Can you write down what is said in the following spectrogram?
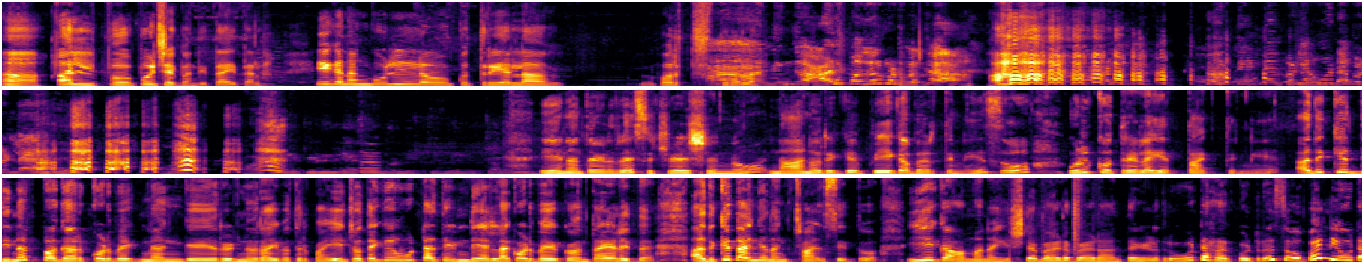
ಹಾಂ ಅಲ್ಲಿ ಪೂ ಪೂಜೆಗೆ ಬಂದಿತ್ತು ಆಯ್ತಲ್ಲ. ಈಗ ನಂಗೆ ಹುಲ್ಲು ಕುತ್ರಿ ಎಲ್ಲ ಹೊರ್ತಿಸ್ತಿರಲ್ಲ ನಿಂಗೆ ಆಳು ಪಗಾರ ಕೊಡ್ಬೇಕಾ ಊಟ ಕೊಡ್ಲೆ ಏನಂತ ಹೇಳಿದ್ರೆ ಸಿಚುವೇಶನ್ನು ನಾನು ಅವರಿಗೆ ಬೇಗ ಬರ್ತೀನಿ. ಸೊ ಉಳ್ಕೋತ್ರೆ ಎಲ್ಲ ಎತ್ತಾಕ್ತೀನಿ. ಅದಕ್ಕೆ ದಿನಕ್ಕೆ ಪಗಾರ ಕೊಡ್ಬೇಕು ನನಗೆ ಎರಡು ನೂರ ಐವತ್ತು ರೂಪಾಯಿ ಜೊತೆಗೆ ಊಟ ತಿಂಡಿ ಎಲ್ಲ ಕೊಡಬೇಕು ಅಂತ ಹೇಳಿದ್ದೆ. ಅದಕ್ಕೆ ತಂಗೆ ನಂಗೆ ಚಾಲ್ಸಿತ್ತು ಈಗ ಅಮ್ಮ ನಾ ಎಷ್ಟೇ ಬೇಡ ಬೇಡ ಅಂತ ಹೇಳಿದ್ರು ಊಟ ಹಾಕ್ಕೊಟ್ರು. ಸೊ ಬನ್ನಿ ಊಟ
